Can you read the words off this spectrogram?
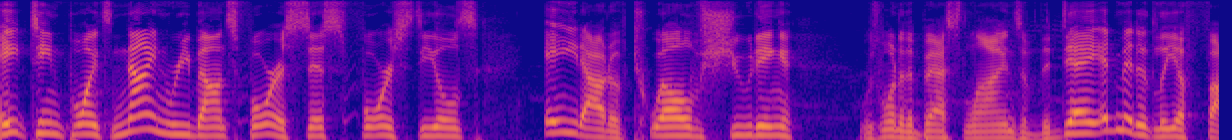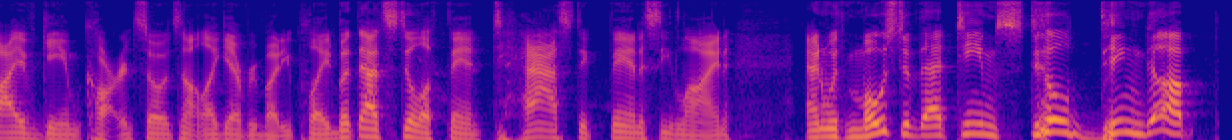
18 points, 9 rebounds, 4 assists, 4 steals, 8 out of 12 shooting was one of the best lines of the day. Admittedly, a five game card, so it's not like everybody played, but that's still a fantastic fantasy line. And with most of that team still dinged up,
